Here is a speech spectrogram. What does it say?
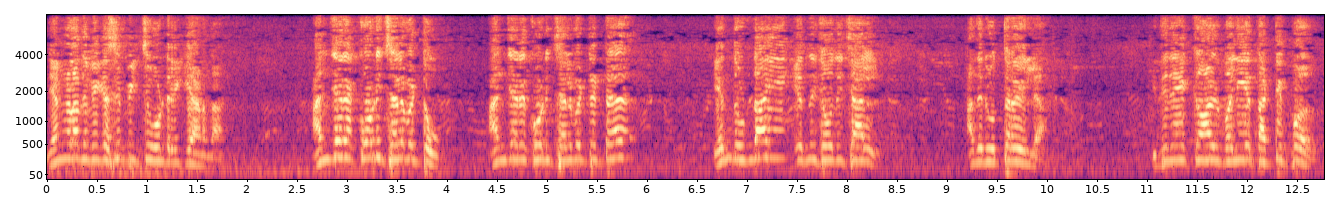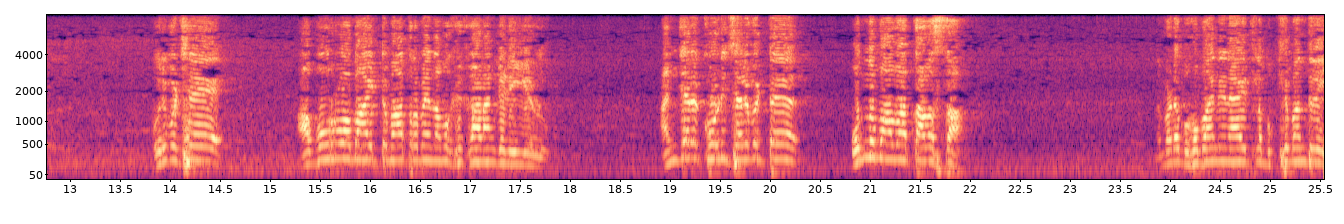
ഞങ്ങളത് വികസിപ്പിച്ചുകൊണ്ടിരിക്കുകയാണെന്നാണ്. അഞ്ചര കോടി ചെലവിട്ടു. അഞ്ചര കോടി ചെലവിട്ടിട്ട് എന്തുണ്ടായി എന്ന് ചോദിച്ചാൽ അതിന് ഉത്തരവില്ല. ഇതിനേക്കാൾ വലിയ തട്ടിപ്പ് ഒരുപക്ഷെ അപൂർവമായിട്ട് മാത്രമേ നമുക്ക് കാണാൻ കഴിയുകയുള്ളൂ. അഞ്ചര കോടി ചെലവിട്ട് ഒന്നുമാവാത്ത അവസ്ഥ. നമ്മുടെ ബഹുമാന്യനായിട്ടുള്ള മുഖ്യമന്ത്രി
